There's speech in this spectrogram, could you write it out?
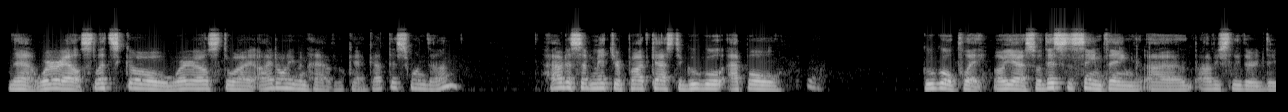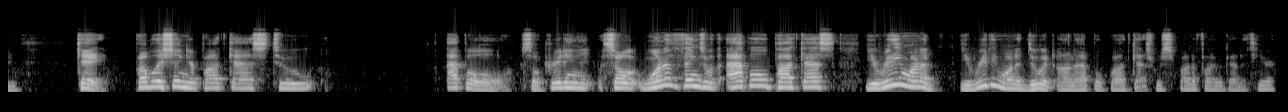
Now where else? Let's go. Where else do I I don't even have okay I got this one done how to submit your podcast to Google Apple Google Play. Oh yeah so this is the same thing. Uh obviously they're they okay publishing your podcast to Apple. So creating so one of the things with Apple podcasts you really want to you really want to do it on Apple podcasts. With Spotify we got it here.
